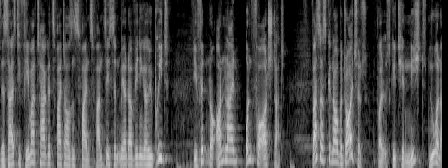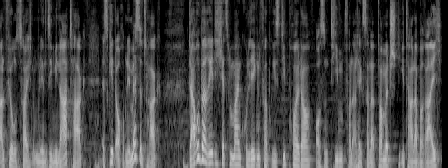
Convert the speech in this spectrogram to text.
Das heißt, die FEMA-Tage 2022 sind mehr oder weniger hybrid. Die finden online und vor Ort statt. Was das genau bedeutet, weil es geht hier nicht nur in Anführungszeichen um den Seminartag, es geht auch um den Messetag. Darüber rede ich jetzt mit meinem Kollegen Fabrice Diepolder aus dem Team von Alexander Tomic, digitaler Bereich,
